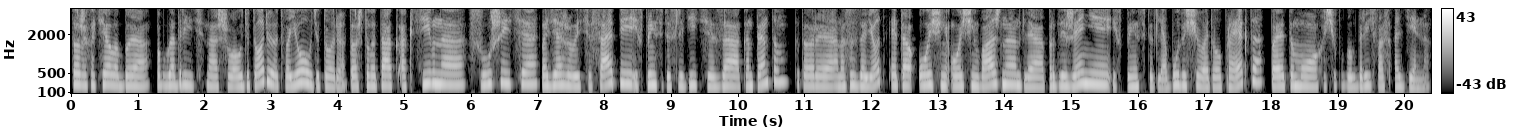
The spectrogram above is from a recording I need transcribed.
тоже хотела бы поблагодарить нашу аудиторию, твою аудиторию, то, что вы так активно слушаете, поддерживаете САПИ и, в принципе, следите за контентом, который она создает. Это очень-очень важно для продвижения и, в принципе, для будущего этого проекта, поэтому хочу поблагодарить вас отдельно.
